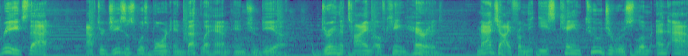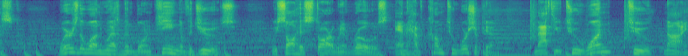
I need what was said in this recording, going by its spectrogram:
reads that after Jesus was born in Bethlehem in Judea, during the time of King Herod, Magi from the east came to Jerusalem and asked, Where's the one who has been born king of the Jews? We saw his star when it rose and have come to worship him. Matthew 2 1 2 9.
